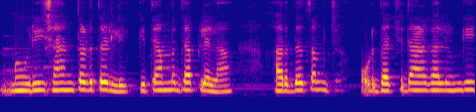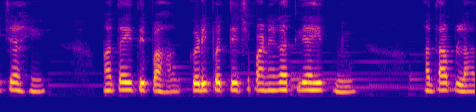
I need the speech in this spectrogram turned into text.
मोहरी छान तडतडली की त्यामध्ये आपल्याला अर्धा चमचा उडदाची डाळ घालून घ्यायची आहे. आता इथे पहा कडीपत्त्याची पाने घातली आहेत मी. आता आपला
